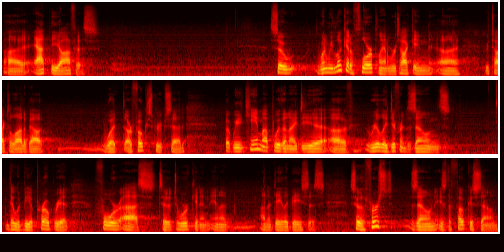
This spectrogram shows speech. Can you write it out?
uh, at the office so when we look at a floor plan, we're talking, uh, we talked a lot about what our focus group said, but we came up with an idea of really different zones that would be appropriate for us to, to work in, in a, on a daily basis. So the first zone is the focus zone.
